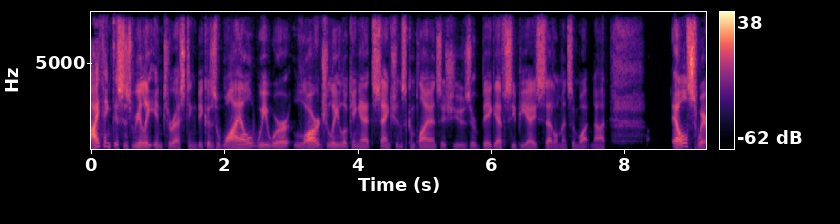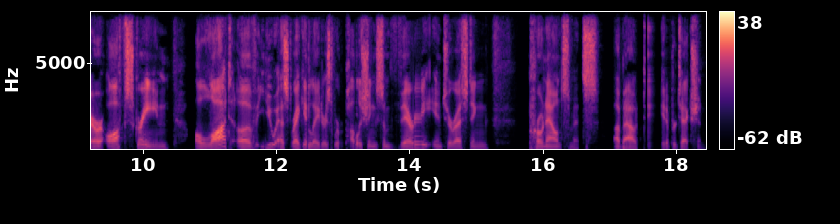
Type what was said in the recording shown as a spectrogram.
I, think this is really interesting because while we were largely looking at sanctions compliance issues or big FCPA settlements and whatnot, elsewhere off screen, a lot of US regulators were publishing some very interesting pronouncements about data protection.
